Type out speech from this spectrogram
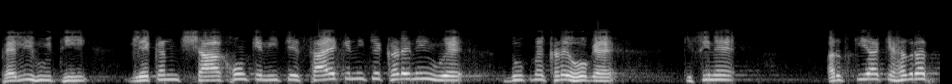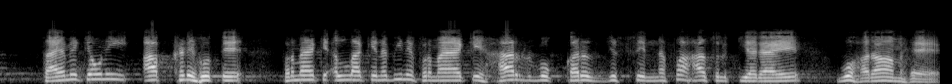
پھیلی ہوئی تھیں، لیکن شاخوں کے نیچے، سائے کے نیچے کھڑے نہیں ہوئے، دھوپ میں کھڑے ہو گئے۔ کسی نے عرض کیا کہ حضرت، سائے میں کیوں نہیں آپ کھڑے ہوتے؟ فرمایا کہ اللہ کے نبی نے فرمایا کہ ہر وہ قرض جس سے نفع حاصل کیا جائے وہ حرام ہے۔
